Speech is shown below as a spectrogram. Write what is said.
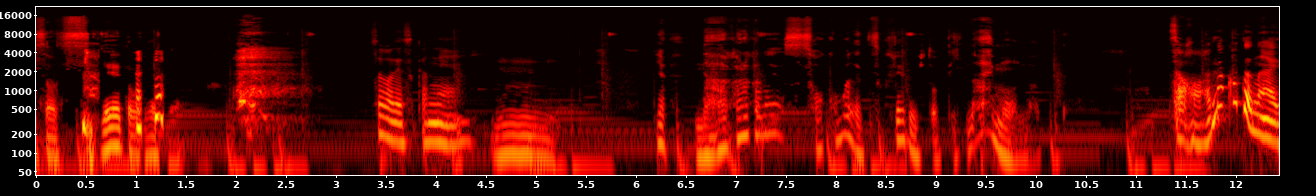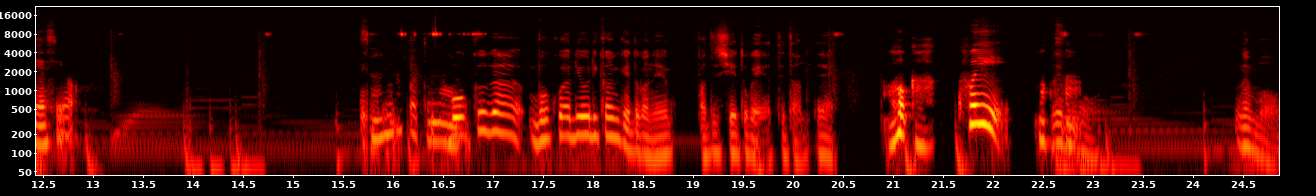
さんすげえと思いますよ。そうですかね。うん。いや、なかなかね、そこまで作れる人っていないもんだって。そんなことないですよ。そんなことないです。僕が、僕は料理関係とかね、パティシエとかやってたんで、お、かっこいい。マコさん。でも、でも、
